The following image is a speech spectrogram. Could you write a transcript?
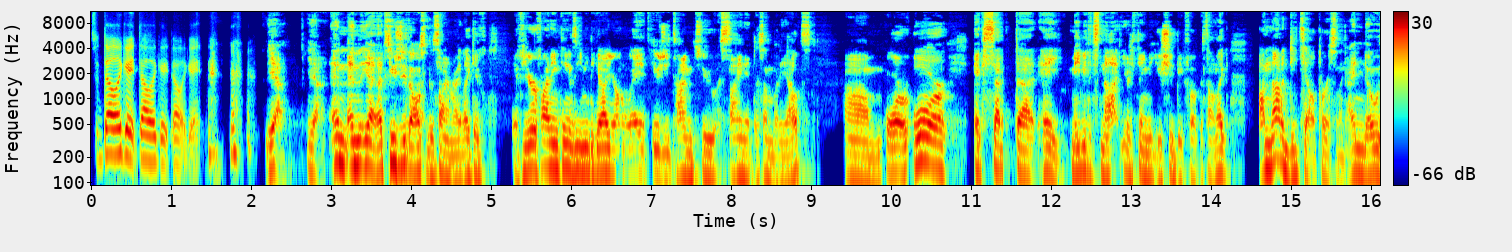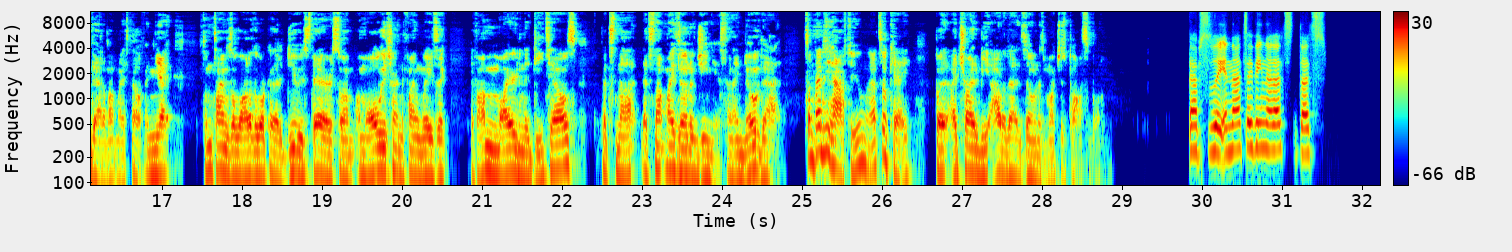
So delegate, delegate, delegate. yeah, yeah, and and yeah, that's usually also the sign, right? Like if if you're finding things you need to get out of your own way, it's usually time to assign it to somebody else, um, or or accept that hey, maybe it's not your thing that you should be focused on. Like I'm not a detail person, like I know that about myself, and yet sometimes a lot of the work that I do is there. So I'm, I'm always trying to find ways like if I'm mired in the details, that's not that's not my zone of genius, and I know that. Sometimes you have to, that's okay. But I try to be out of that zone as much as possible. Absolutely. And that's I think that that's that's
